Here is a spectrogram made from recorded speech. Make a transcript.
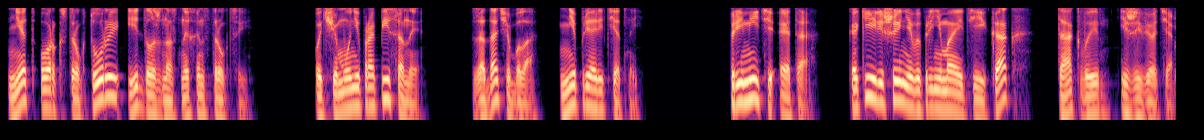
Нет оргструктуры и должностных инструкций. Почему не прописаны? Задача была неприоритетной. Примите это. Какие решения вы принимаете и как, так вы и живете.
